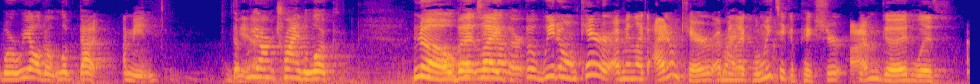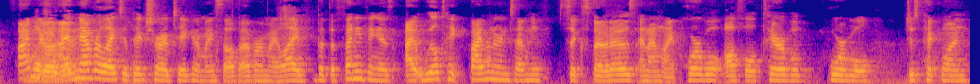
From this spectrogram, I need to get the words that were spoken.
where we all don't look that. I mean, that we aren't trying to look. no, but like, together. but we don't care. I mean, like, I don't care. I mean, like, when we take a picture, I'm good with. I'm not, I've never liked a picture I've taken of myself ever in my life. But the funny thing is, I will take 576 photos, and I'm like horrible, awful, terrible, horrible. Just pick one,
